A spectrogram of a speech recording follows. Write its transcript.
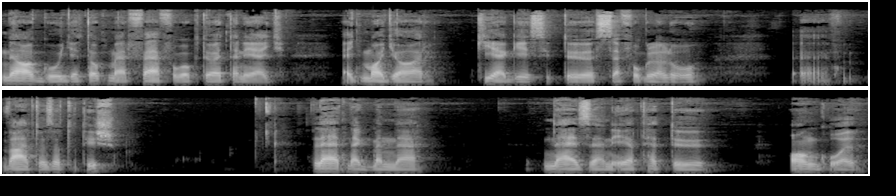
ne aggódjatok, mert fel fogok tölteni egy, egy magyar kiegészítő, összefoglaló változatot is. Lehetnek benne nehezen érthető angol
